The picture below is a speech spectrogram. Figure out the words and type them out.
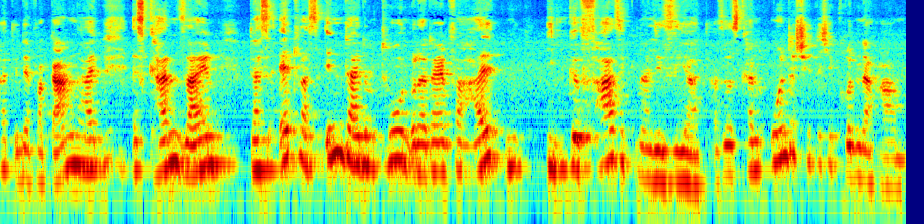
hat in der Vergangenheit. Es kann sein, dass etwas in deinem Ton oder deinem Verhalten ihm Gefahr signalisiert. Also es kann unterschiedliche Gründe haben.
